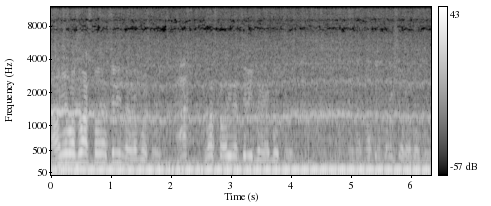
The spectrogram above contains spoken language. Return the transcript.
А у него два с половиной цилиндра работают. Два с половиной цилиндра работают. Этот мотор хорошо работает.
